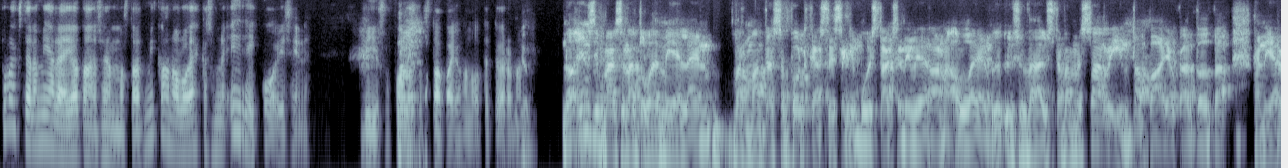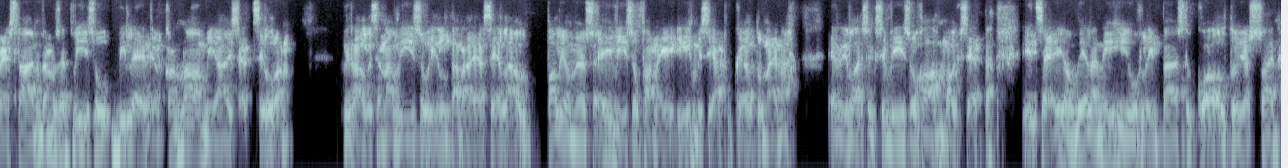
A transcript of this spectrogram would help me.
tuleeko teille mieleen jotain semmoista, että mikä on ollut ehkä semmoinen erikoisin viisufanitustapa, johon olette törmänneet? No ensimmäisenä tulee mieleen, varmaan tässä podcastissakin muistaakseni vieraana olleen hyvä ystävämme Sarin tapa, joka tuota, hän järjestää aina tämmöiset viisubileet, jotka on naamiaiset silloin virallisena viisuiltana ja siellä on paljon myös ei-viisufani-ihmisiä pukeutuneena erilaisiksi viisuhahmoiksi, että itse ei ole vielä niihin juhliin päästy, kun on oltu jossain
